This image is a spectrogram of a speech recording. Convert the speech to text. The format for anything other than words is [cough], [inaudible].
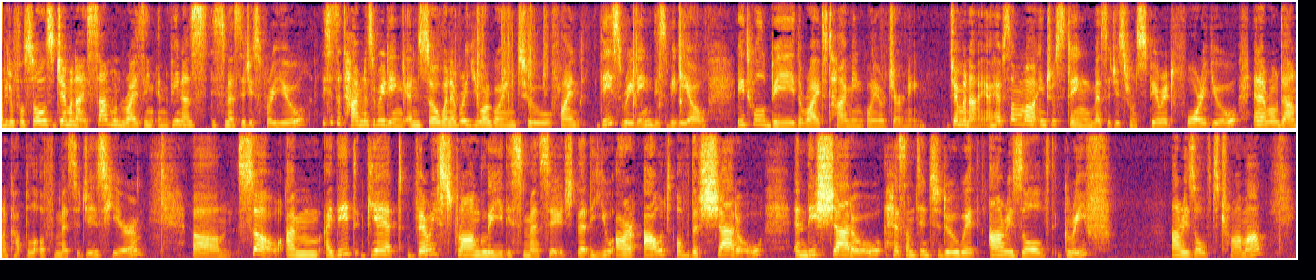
beautiful souls, Gemini, Sun, Moon, Rising, and Venus. This message is for you. This is a timeless reading, and so whenever you are going to find this reading, this video, it will be the right timing on your journey. Gemini, I have some uh, interesting messages from Spirit for you, and I wrote down a couple of messages here. Um, so I'm, I did get very strongly this message that you are out of the shadow, and this shadow has something to do with unresolved grief, unresolved trauma,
